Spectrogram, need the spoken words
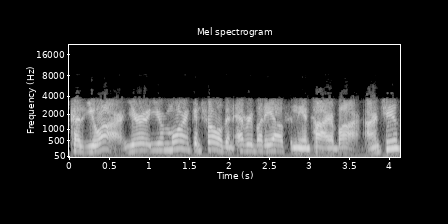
because you are. You're you're more in control than everybody else in the entire bar, aren't you?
